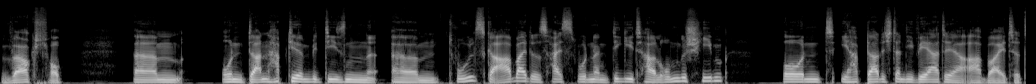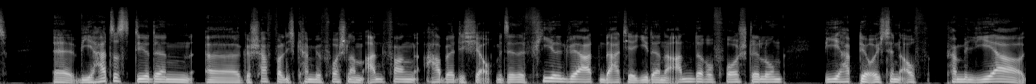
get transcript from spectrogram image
Workshop. Ähm, und dann habt ihr mit diesen ähm, Tools gearbeitet, das heißt, wurden dann digital rumgeschrieben und ihr habt dadurch dann die Werte erarbeitet. Äh, wie hat es dir denn äh, geschafft? Weil ich kann mir vorstellen, am Anfang arbeite ich ja auch mit sehr, sehr vielen Werten, da hat ja jeder eine andere Vorstellung. Wie habt ihr euch denn auf familiär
